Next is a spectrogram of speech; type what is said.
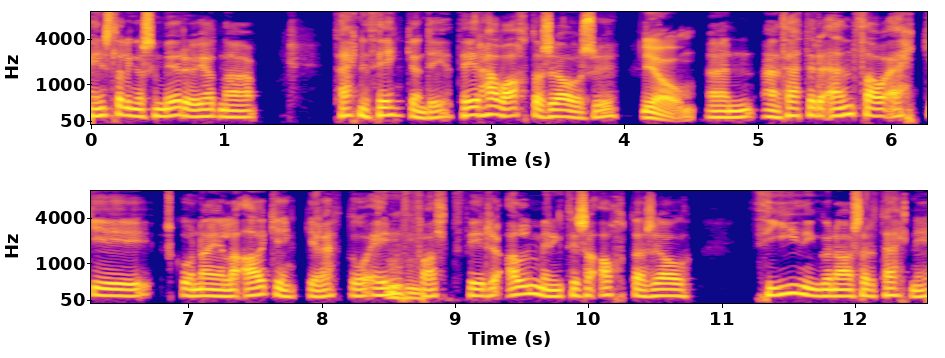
einstaklingar sem eru hérna teknið þengjandi, þeir hafa átt að segja á þessu en, en þetta er enþá ekki sko nægilega aðgengilegt og mhm. einfalt mm -hmm. fyrir almenning til þess að átt að segja á þýðinguna af þessari tekni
